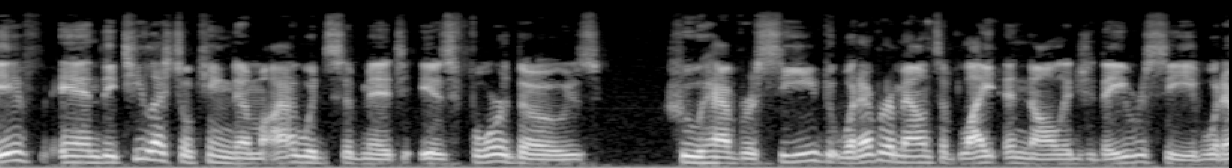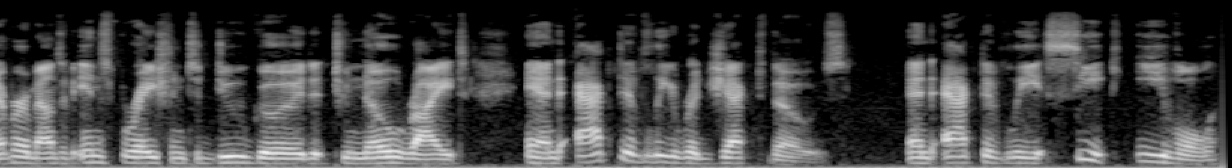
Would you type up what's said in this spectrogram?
If and the telestial kingdom I would submit is for those who have received whatever amounts of light and knowledge they receive, whatever amounts of inspiration to do good, to know right, and actively reject those, and actively seek evil,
